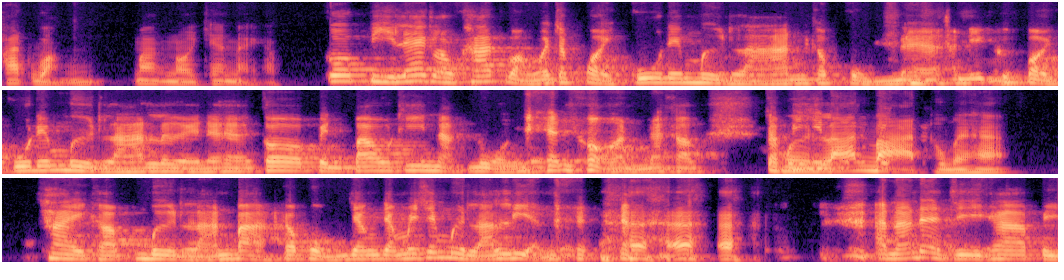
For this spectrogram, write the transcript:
คาดหวังมากน้อยแค่ไหนครับก็ปีแรกเราคาดหวังว่าจะปล่อยกู้ได้หมื่นล้านครับผมนะฮะอันนี้คือปล่อยกู้ได้หมื่นล้านเลยนะฮะก็เป็นเป้าที่หนักหน่วงแน่นอนนะครับ แต่หมื่นล้านบาทถูกไหมฮะใช่ครับหมื่นล้านบาทครับผมยังยังไม่ใช่หมื่นล้านเหรียญ อันนั้นเนี่ยจีห้าปี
